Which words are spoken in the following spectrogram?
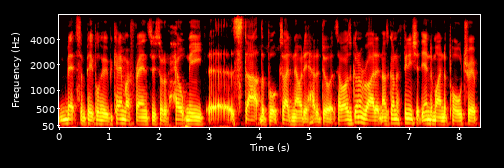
met some people who became my friends who sort of helped me uh, start the book. So I had no idea how to do it. So I was going to write it, and I was going to finish at the end of my Nepal trip.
